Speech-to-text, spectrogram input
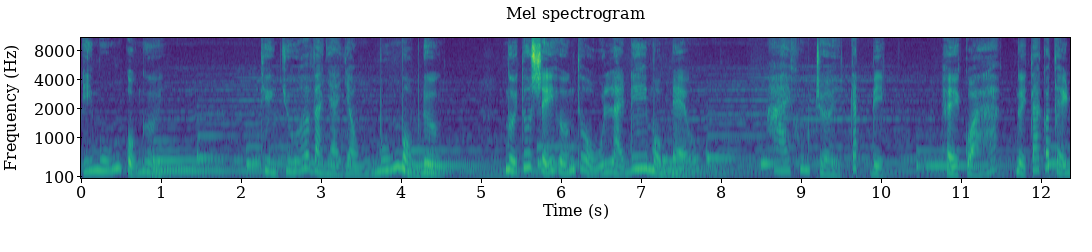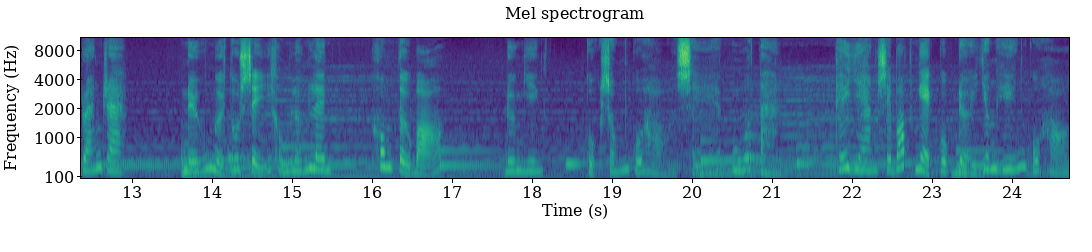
ý muốn của người? Thiên chúa và nhà dòng muốn một đường. Người tu sĩ hưởng thụ lại đi một nẻo. Hai khung trời cách biệt. Hệ quả người ta có thể đoán ra. Nếu người tu sĩ không lớn lên, không từ bỏ, đương nhiên cuộc sống của họ sẽ úa tàn. Thế gian sẽ bóp nghẹt cuộc đời dân hiến của họ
